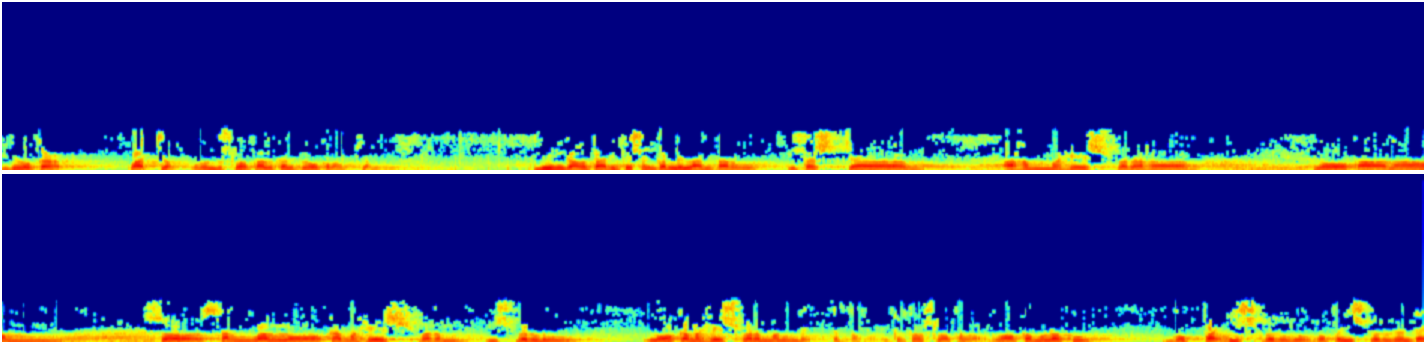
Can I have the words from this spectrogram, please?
ఇది ఒక వాక్యం రెండు శ్లోకాలు కలిపి ఒక వాక్యం. దీనికి అవతారిక శంకర్లు ఇలా అంటారు ఇతశ్చ అహం మహేశ్వర లోకానాం. సో సర్వలోక మహేశ్వరం ఈశ్వరుడు లోకమహేశ్వరం అనుంది క్రితం క్రితం శ్లోకంలో. లోకములకు గొప్ప ఈశ్వరుడు. గొప్ప ఈశ్వరుడు అంటే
